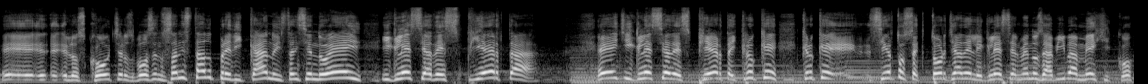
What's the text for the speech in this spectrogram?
eh, eh, eh, los coaches, los voces, nos han estado predicando y están diciendo, hey, iglesia, despierta. Hey, iglesia despierta. Y creo que, creo que cierto sector ya de la iglesia, al menos de Aviva México,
